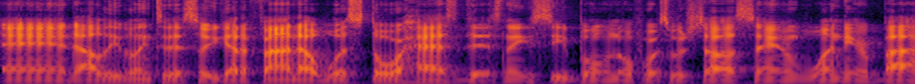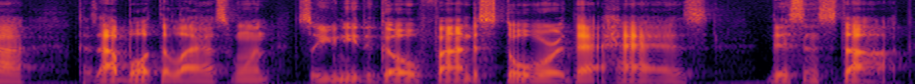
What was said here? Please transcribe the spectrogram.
And I'll leave a link to this. So you got to find out what store has this. Now you see, boom, Northwest Wichita saying one nearby because I bought the last one. So you need to go find a store that has this in stock.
